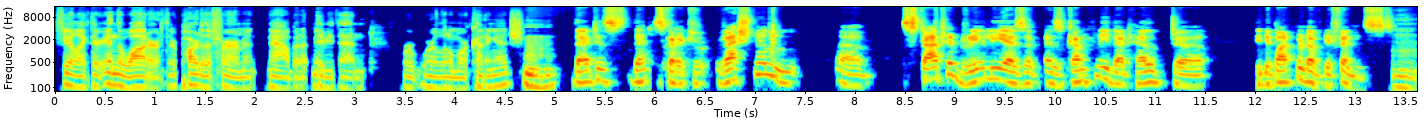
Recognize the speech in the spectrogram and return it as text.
feel like they're in the water they're part of the firm now but maybe then we're, we're a little more cutting edge. Mm-hmm. That is that is correct. Rational uh, started really as a as a company that helped uh, the Department of Defense mm.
